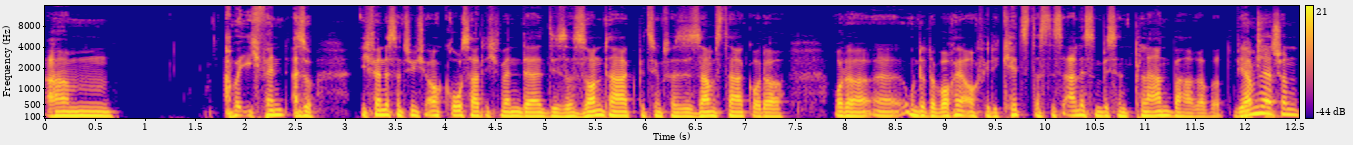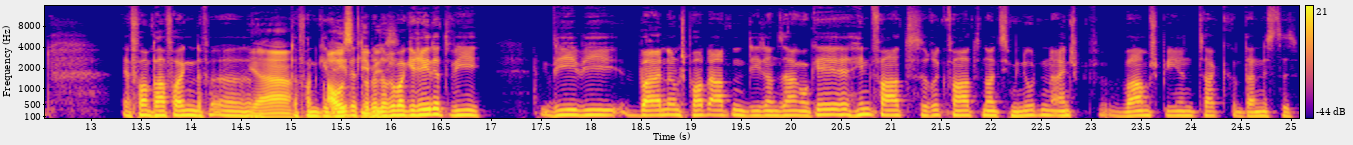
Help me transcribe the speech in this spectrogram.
Ähm, aber ich fände, also ich fände es natürlich auch großartig, wenn der, dieser Sonntag beziehungsweise Samstag oder, oder äh, unter der Woche auch für die Kids, dass das alles ein bisschen planbarer wird. Wir Ja, haben klar. ja schon äh, vor ein paar Folgen äh, Ja, davon geredet ausgiebig. oder darüber geredet, wie, wie, wie bei anderen Sportarten, die dann sagen, okay, Hinfahrt, Rückfahrt, 90 Minuten, ein, warm spielen, zack, und dann ist es,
